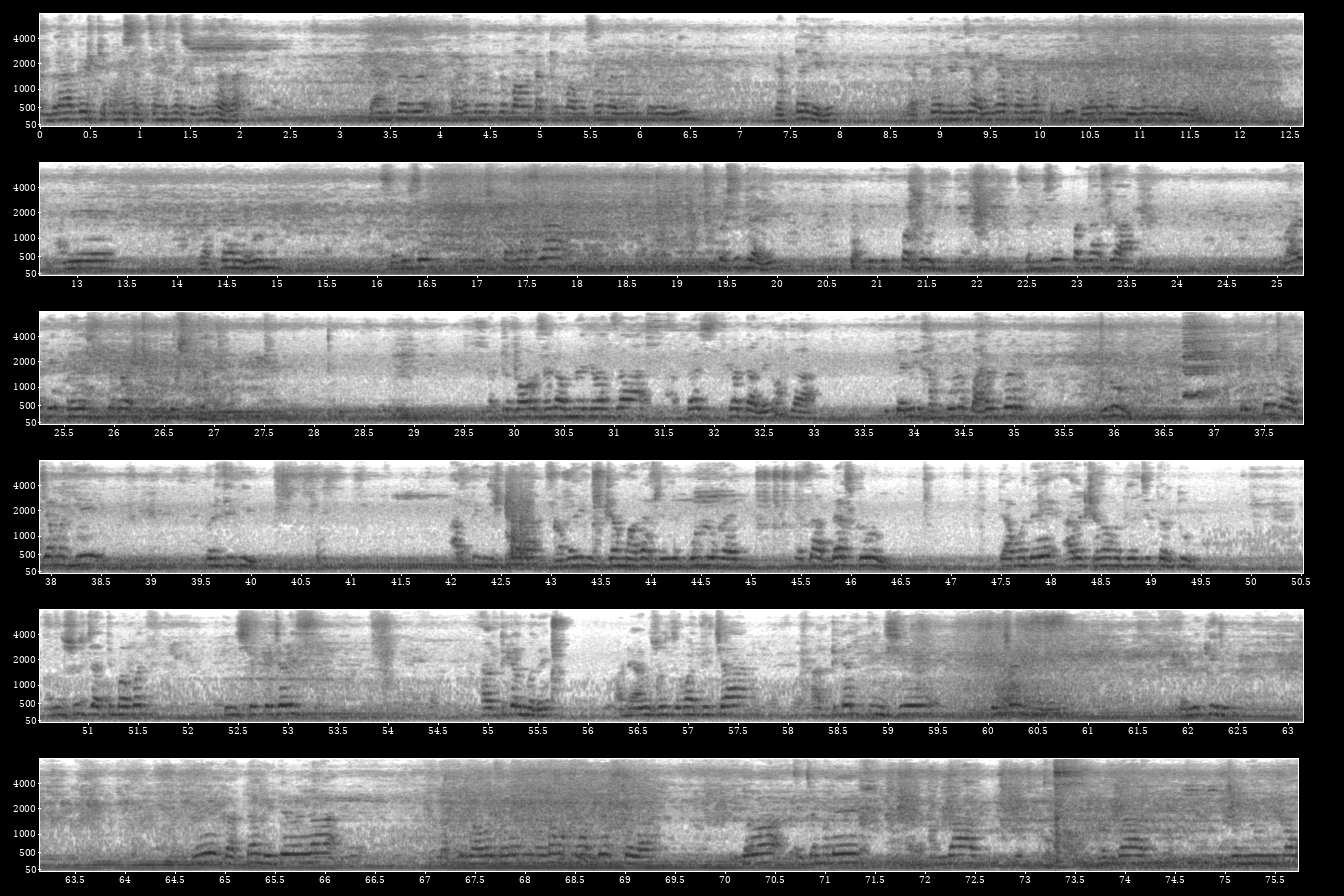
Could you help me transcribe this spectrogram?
पंधरा ऑगस्ट एकोणीसशे सत्तेचाळीसला सुरू झाला. त्यानंतर भारतरत्न बाबा डॉक्टर बाबासाहेब आंबेडकर यांनी घटना लिहिली. घटना लिहिण्याचे अधिकार त्यांना पंडित जवाहरलाल नेहरू यांनी दिले. आणि घटना लिहून सव्वीस एकोणीसशे पन्नासला प्रसिद्ध झाली. आणि तिथपासून सव्वीस एक पन्नासला भारत हे प्रजासत्ताक राष्ट्र म्हणून घोषित झाले. डॉक्टर बाबासाहेब आंबेडकरांचा अभ्यास इतका झालेला होता की त्यांनी संपूर्ण भारतभर फिरून प्रत्येक राज्यामधली परिस्थिती आर्थिकदृष्ट्या सामाजिकदृष्ट्या मागासलेले कोण लोक आहेत याचा अभ्यास करून त्यामध्ये आरक्षणाबद्दलची तरतूद. अनुसूचित जातीबाबत तीनशे एक्केचाळीस आर्टिकलमध्ये आणि अनुसूचित जमातीच्या आर्टिकल तीनशे त्यांनी केली. हे घटना लिहिते वेळेला डॉक्टर बाबासाहेबांनी एवढा मोठा अभ्यास केला तेव्हा याच्यामध्ये आमदार खासदार त्यांच्या निवडणुका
